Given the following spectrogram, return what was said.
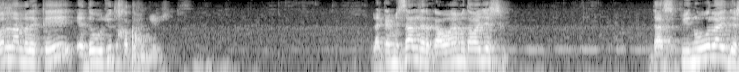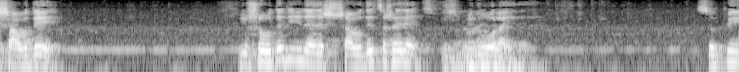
بل نه لري کې د وجود ختم کیږي لکه مثال درکا وای متوجه شي د سپینولای د شاوده یو شاوده دی د شاوده څه شي دی سپینولای دی سپی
